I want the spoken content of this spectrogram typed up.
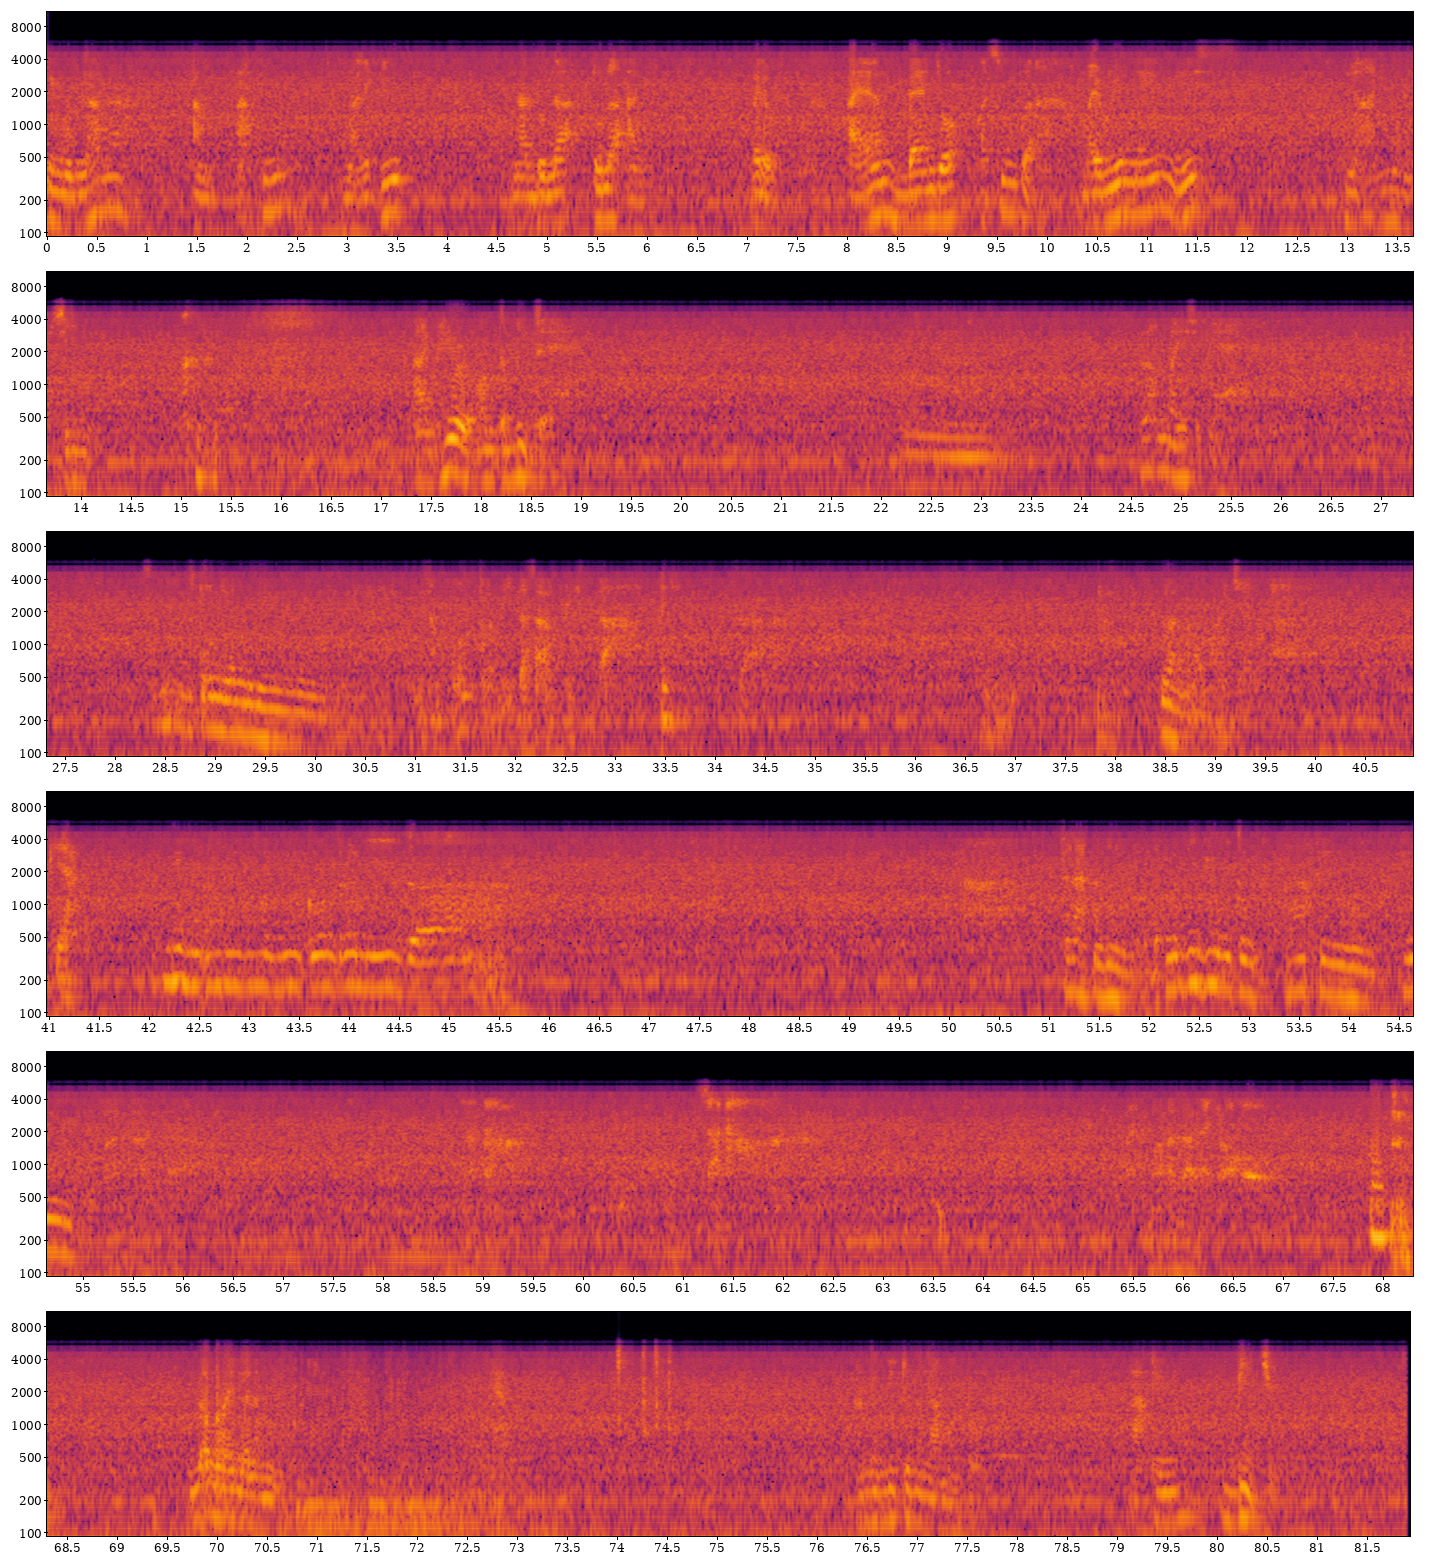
tingguglama ang aking maliit na dula-tulaan. By the way, I am Benjo Kasuga. My real name is kung sino. I'm here on Cavite. Hmm, wala akong maisip eh. Gusto ko na lang maging isang kontrabida sa artista. Ay, sana. Wala naman akong ma-reject. Kaya, hindi mo ari maging kontrabida. Sa lahat ng nanonood at mag-review itong aking film Dito na lamang po aking video.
